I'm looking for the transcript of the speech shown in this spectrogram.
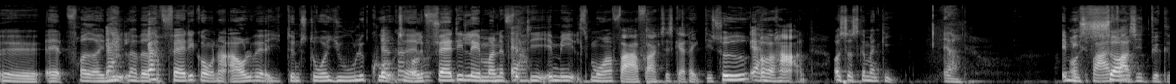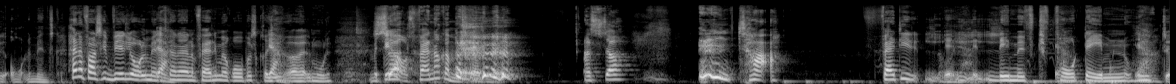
øh, Alfred og Emil Ja, ja, har været ja. ja. på fattigården og afleveret den store julekurv til alle fattiglemmerne, Ja. fordi Emils mor og far faktisk er rigtig søde Ja. ja. og har og så skal man give. Ja. Emils far så- er faktisk et virkelig ordentligt menneske. Han er faktisk et virkelig ordentligt menneske, Ja. ja. han er færdig med at råbe og skrige Ja. ja. og alt muligt. Men det er også fandme, man sige. Og så tager fattiglemme-fordamen, hun, Ja. ja.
